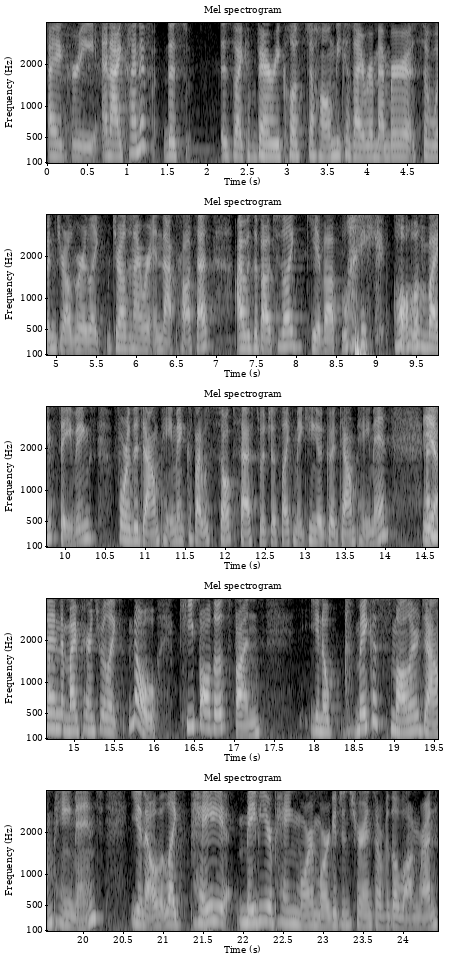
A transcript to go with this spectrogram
I agree. And I kind of this is like very close to home because I remember so when Gerald were like Gerald and I were in that process, I was about to like give up like all of my savings for the down payment because I was so obsessed with just like making a good down payment. And Yeah. then my parents were like, "No, keep all those funds. You know, make a smaller down payment." You know, like pay maybe you're paying more in mortgage insurance over the long run,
